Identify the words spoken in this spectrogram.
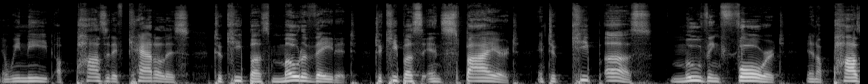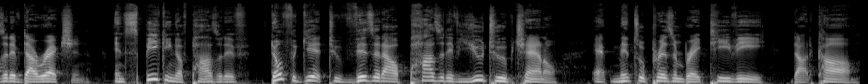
and we need a positive catalyst to keep us motivated, to keep us inspired, and to keep us moving forward in a positive direction. And speaking of positive, don't forget to visit our positive YouTube channel at mentalprisonbreaktv.com.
